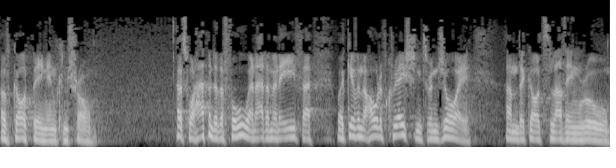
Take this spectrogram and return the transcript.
of God being in control. That's what happened to the fall when Adam and Eve uh, were given the whole of creation to enjoy under God's loving rule.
